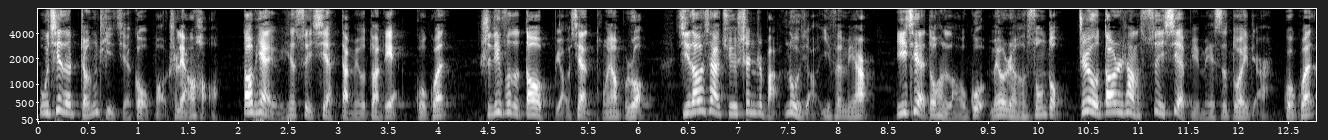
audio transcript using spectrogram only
武器的整体结构保持良好，刀片有一些碎屑，但没有断裂，过关。史蒂夫的刀表现同样不弱，几刀下去甚至把鹿角一分为二，一切都很牢固，没有任何松动，只有刀刃上的碎屑比梅斯多一点，过关。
